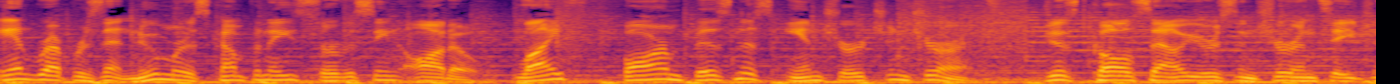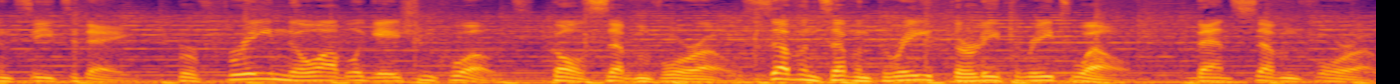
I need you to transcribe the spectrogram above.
and represent numerous companies servicing auto, life, farm, business, and church insurance. Just call Salyers Insurance Agency today for free no obligation quotes. Call 740 773 3312. That's 740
